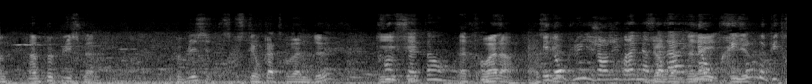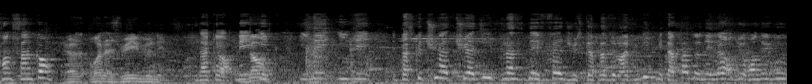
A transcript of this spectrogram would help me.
un- un peu plus même. Un peu plus, parce que c'était en 82. Et- 37 et- ans. ouais, att- 37. Voilà. Et donc lui, Georges Ibrahim Abdallah, il est en prison il- depuis 35 ans. euh, voilà, je vais y venir. D'accord, mais Donc- il, il est, il est, parce que tu as, tu as dit place des fêtes jusqu'à place de la République, mais tu n'as pas donné l'heure du rendez-vous.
